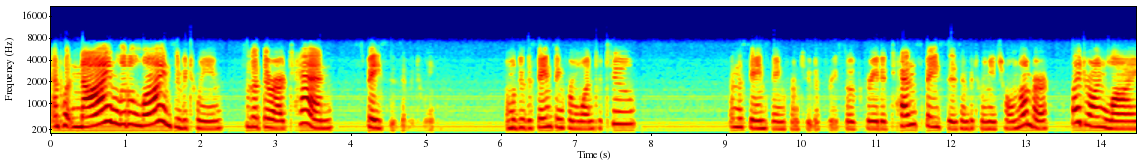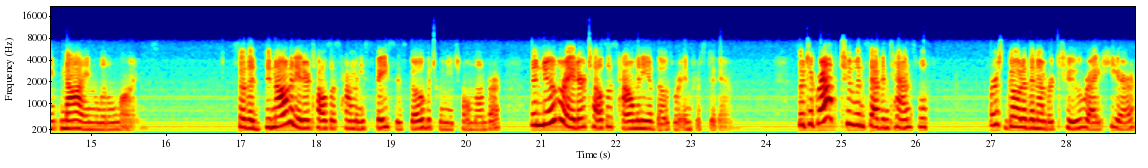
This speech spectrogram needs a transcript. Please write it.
and put 9 little lines in between so that there are 10 spaces in between. And we'll do the same thing from 1 to 2, and the same thing from 2 to 3. So we've created 10 spaces in between each whole number by drawing line, 9 little lines. So the denominator tells us how many spaces go between each whole number. The numerator tells us how many of those we're interested in. To graph 2 and 7 tenths, we'll first go to the number 2 right here.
